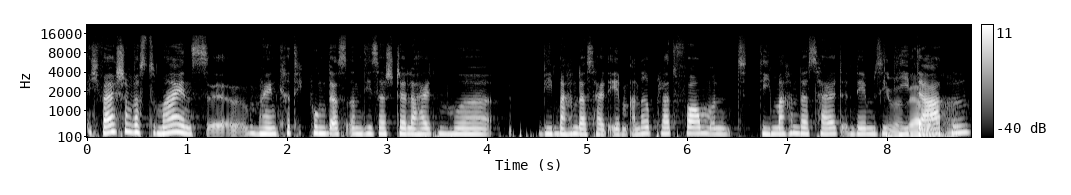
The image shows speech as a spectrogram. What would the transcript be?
ich weiß schon, was du meinst. Äh, Mein Kritikpunkt ist an dieser Stelle halt nur, wie machen das halt eben andere Plattformen und die machen das halt, indem sie Über die Werbung, Daten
